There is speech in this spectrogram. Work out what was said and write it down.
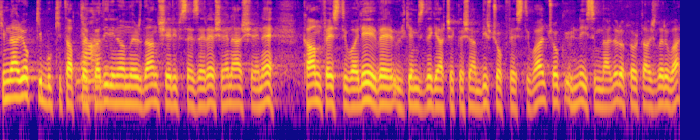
Kimler yok ki bu kitapta Ya. Kadir İnanır'dan Şerif Sezer'e, Şener Şen'e, Cannes Festivali ve ülkemizde gerçekleşen birçok festival, çok ünlü isimlerle röportajları var.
